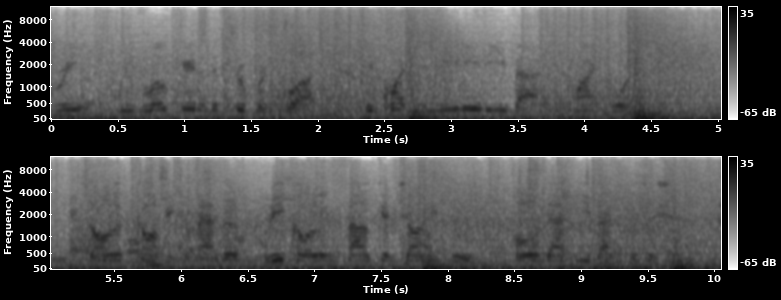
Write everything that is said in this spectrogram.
3, we've located the trooper squad. Request immediate evac. My orders. Solid copy, Commander. Recalling Falcon Charlie 2. Hold that evac position.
